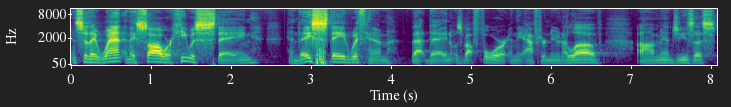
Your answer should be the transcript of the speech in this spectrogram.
And so they went and they saw where he was staying, and they stayed with him that day. And it was about four in the afternoon. I love, uh, man, Jesus,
